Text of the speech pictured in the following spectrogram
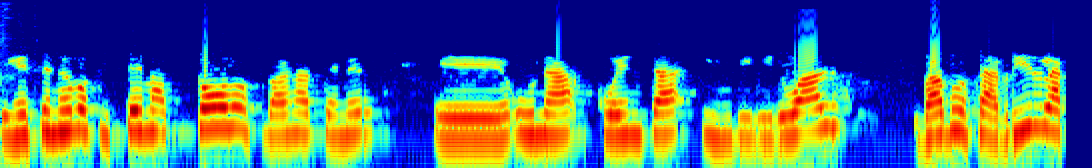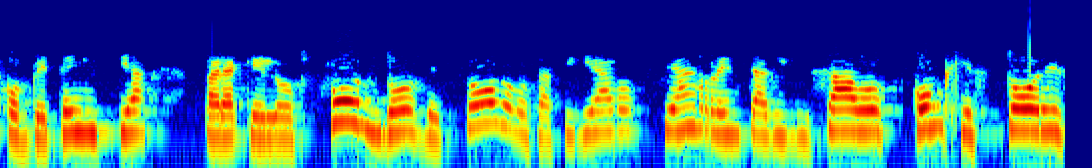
En este nuevo sistema todos van a tener eh, una cuenta individual Vamos a abrir la competencia para que los fondos de todos los afiliados sean rentabilizados con gestores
